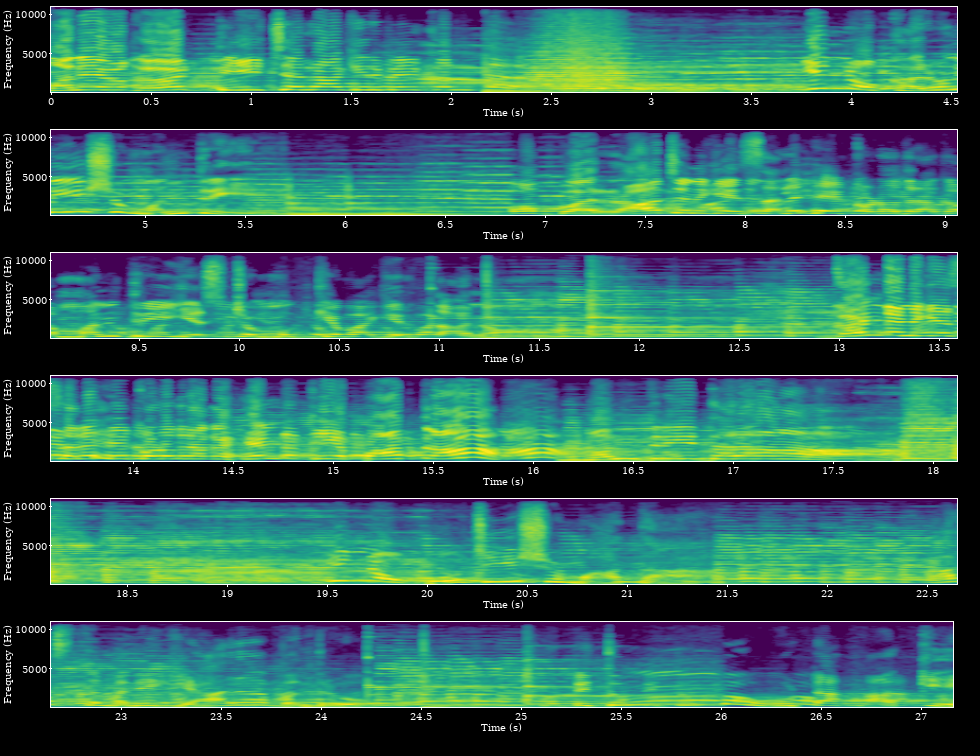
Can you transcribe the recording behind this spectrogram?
ಮನೆಯಾಗ ಟೀಚರ್ ಆಗಿರ್ಬೇಕಂತ. ಇನ್ನು ಕರುಣೇಶ್ ಮಂತ್ರಿ. ಒಬ್ಬ ರಾಜನಿಗೆ ಸಲಹೆ ಕೊಡೋದ್ರಾಗ ಮಂತ್ರಿ ಎಷ್ಟು ಮುಖ್ಯವಾಗಿರ್ತಾನೋ. ಗಂಡನಿಗೆ ಸಲಹೆ ಕೊಡೋದ್ರಾಗ ಹೆಂಡತಿಯ ಪಾತ್ರ ಮಂತ್ರಿ ತರ ಇನ್ನು ಭೋಜೇಶು ಮಾತಾ. ಆಸ್ತ ಮನೆಗೆ ಯಾರ ಬಂದ್ರು ಹೊಟ್ಟೆ ತುಂಬ ಊಟ ಹಾಕಿ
